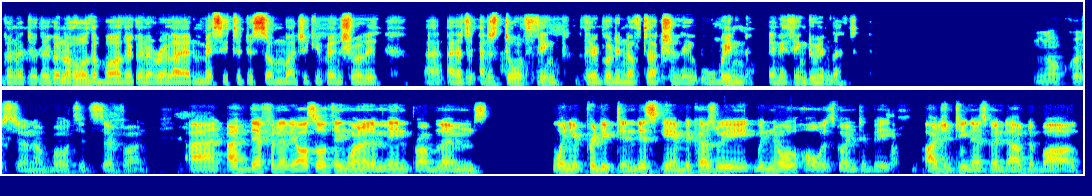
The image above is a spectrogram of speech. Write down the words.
gonna do. They're gonna hold the ball. They're gonna rely on Messi to do some magic eventually, and, and I, just, I just don't think they're good enough to actually win anything doing that. No question about it, Stefan. And I definitely also think one of the main problems when you're predicting this game because we we know how it's going to be. Argentina is going to have the ball.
